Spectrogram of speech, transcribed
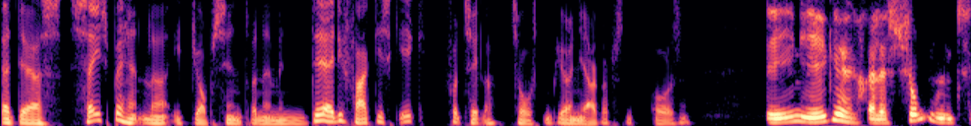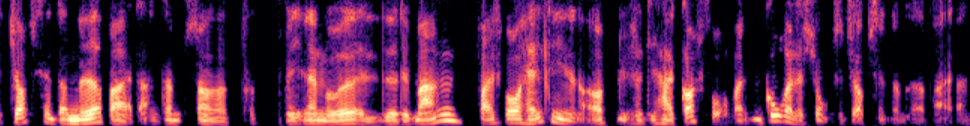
af deres sagsbehandlere i jobcentrene, men det er de faktisk ikke, fortæller Torsten Bjørn Jacobsen også. Det er egentlig ikke relationen til jobcenter medarbejderen, som, som på en eller anden måde lider det. Mange, faktisk over halvdelen oplyser, at de har et godt forhold, en god relation til jobcenter medarbejderen.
